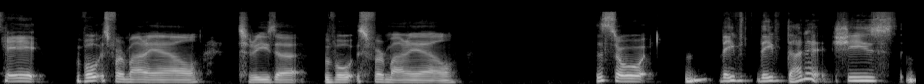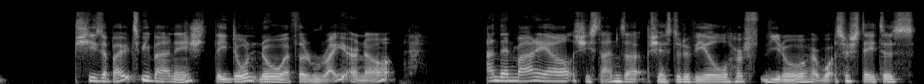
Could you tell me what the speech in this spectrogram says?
Kate votes for Marielle. Teresa votes for Marielle. So they've they've done it. She's she's about to be banished. They don't know if they're right or not. And then Marielle, she stands up. She has to reveal her, you know, her what's her status.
